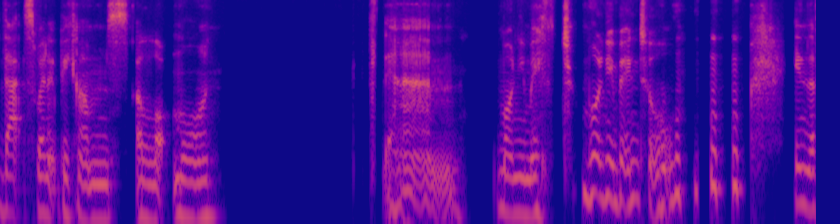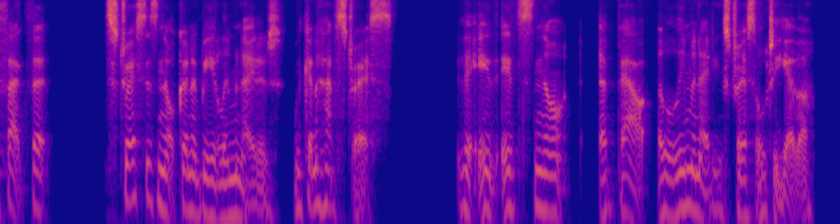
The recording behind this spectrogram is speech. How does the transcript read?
that's when it becomes a lot more um, monument, monumental in the fact that stress is not going to be eliminated. We're going to have stress. It, it's not about eliminating stress altogether.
